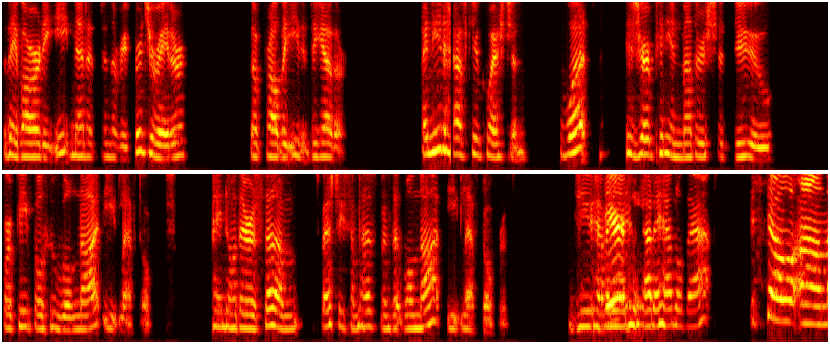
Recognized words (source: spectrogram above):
they've already eaten it, it's in the refrigerator, they'll probably eat it together. I need to ask you a question. What is your opinion mothers should do for people who will not eat leftovers? I know there are some, especially some husbands, that will not eat leftovers. Do you have there, any idea how to handle that? So, um,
